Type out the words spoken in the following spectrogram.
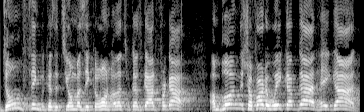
Don't think because it's Yom HaZikaron, oh, that's because God forgot. I'm blowing the shofar to wake up God. Hey, God,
